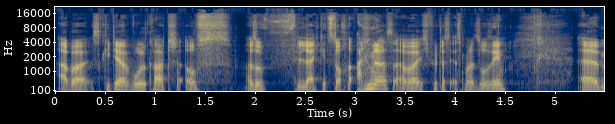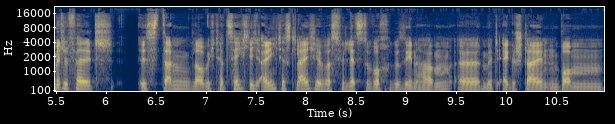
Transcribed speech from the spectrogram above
Aber es geht ja wohl gerade aus, also vielleicht geht's doch anders, aber ich würde das erstmal so sehen. Äh, Mittelfeld ist dann, glaube ich, tatsächlich eigentlich das gleiche, was wir letzte Woche gesehen haben, äh, mit Eggestein, Bomben,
